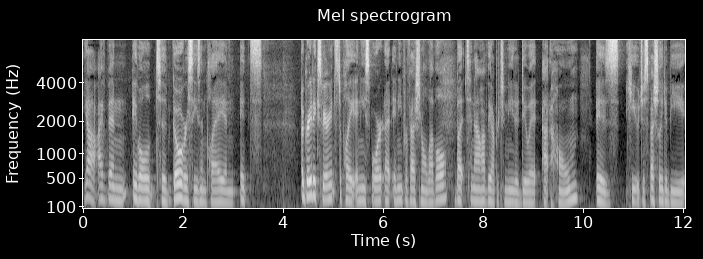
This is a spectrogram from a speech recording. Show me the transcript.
Yeah i've been able to go overseas and play and it's a great experience to play any sport at any professional level but to now have the opportunity to do it at home is huge especially to be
